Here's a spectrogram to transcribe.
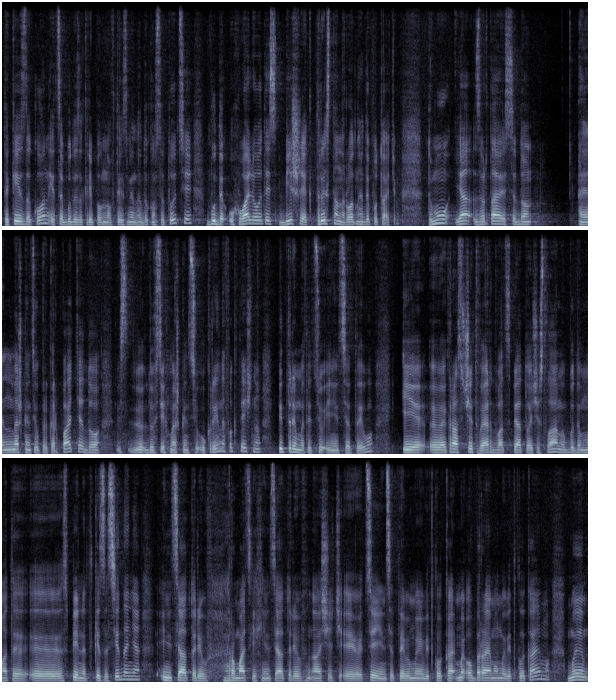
такий закон, і це буде закріплено в тих змінах до Конституції, буде ухвалюватись більше як 300 народних депутатів. Тому я звертаюся до. е, Мешканців Прикарпаття до, до всіх мешканців України фактично підтримати цю ініціативу. І е, якраз в четвер, 25 числа, ми будемо мати е, спільне таке засідання ініціаторів, громадських ініціаторів значить, цієї ініціативи. Ми відкликаємо, ми обираємо, ми відкликаємо. Ми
